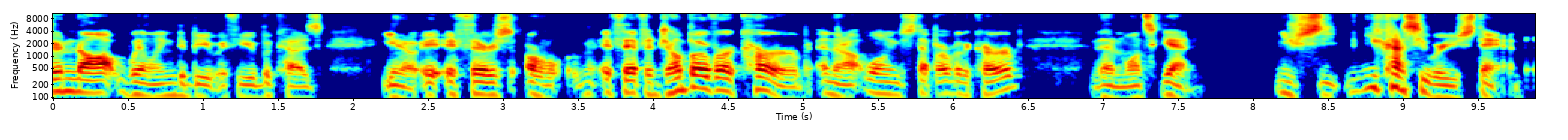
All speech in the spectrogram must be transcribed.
They're not willing to be with you because, you know, if there's a, if they have to jump over a curb and they're not willing to step over the curb, then once again, you see, you kind of see where you stand.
